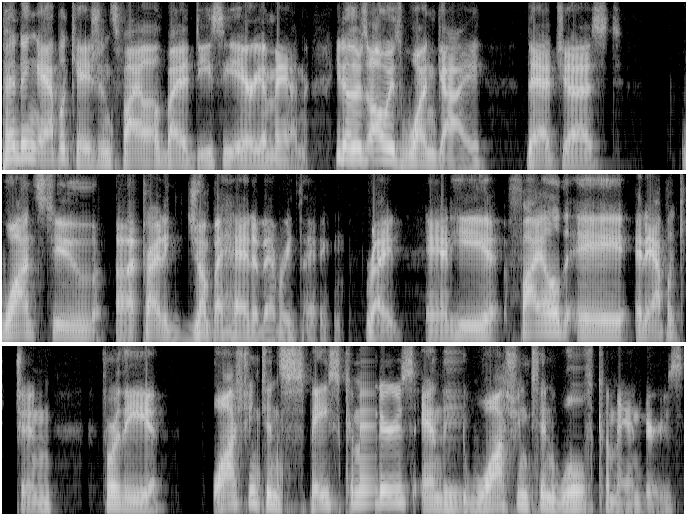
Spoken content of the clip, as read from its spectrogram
pending applications filed by a DC area man. You know, there's always one guy that just wants to uh, try to jump ahead of everything, right? And he filed a an application for the Washington Space Commanders and the Washington Wolf Commanders.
